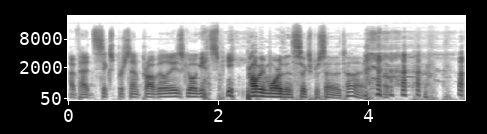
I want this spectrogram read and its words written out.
I've had 6% probabilities go against me. Probably more than six percent of the time.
